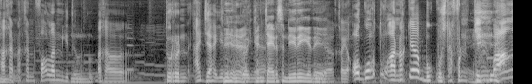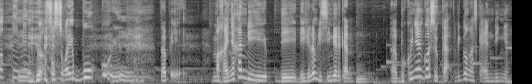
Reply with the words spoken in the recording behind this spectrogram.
akan akan fallen gitu. Hmm. Bakal turun aja gitu Iya, egonya. sendiri gitu ya. Iya, kayak oh gue tuh anaknya buku Stephen King banget ini gak sesuai buku gitu. Tapi makanya kan di di di film disindir kan. Hmm. Eh, bukunya gue suka tapi gue gak suka endingnya.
